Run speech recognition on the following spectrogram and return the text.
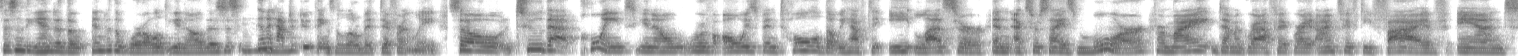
this isn't the end of the end of the world you know there's just mm-hmm. going to have to do things a little bit differently so to that point you know we've always been told that we have to eat lesser and exercise more for my demographic right i'm 55 and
